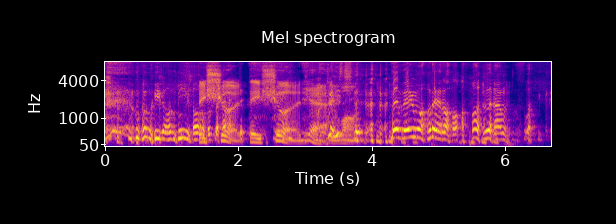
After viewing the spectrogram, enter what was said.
we don't need all. They should. They should. Yeah, they, they won't. but they won't at all. And I was like,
